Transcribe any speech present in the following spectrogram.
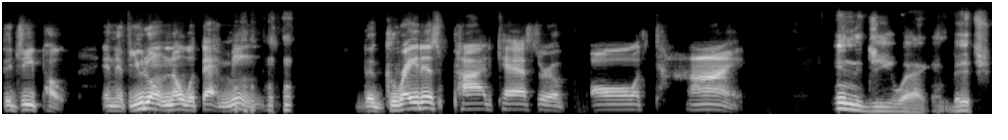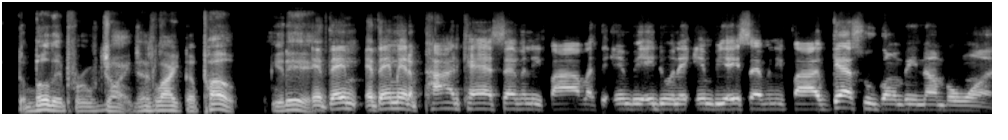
the G Pope. And if you don't know what that means, the greatest podcaster of all time. In the G Wagon, bitch. The bulletproof joint, just like the Pope. You did. If they if they made a podcast 75 like the NBA doing the NBA 75, guess who's gonna be number one?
